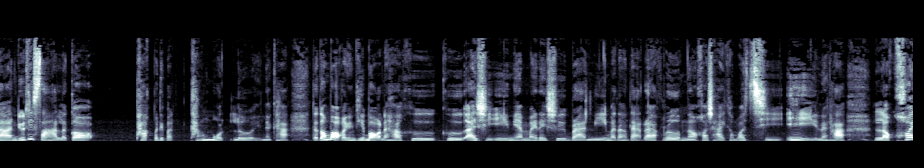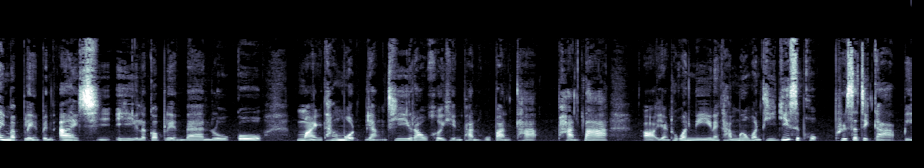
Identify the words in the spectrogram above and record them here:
ด้านยุทธศาสตร์แล้วก็ ภาคปฏิบัติทั้งหมดเลยนะคะ แต่ต้องบอกอย่างที่บอกนะคะ คือคือไอฉีอี้เนี่ยไม่ได้ชื่อแบรนด์นี้มาตั้งแต่แรกเริ่มเนาะเขาใช้คำว่าฉีอี้นะคะ แล้วค่อยมาเปลี่ยนเป็นไอฉีอี้แล้วก็เปลี่ยนแบรนด์โลโก้ใหม่ทั้งหมดอย่างที่เราเคยเห็นผ่านหูผ่านตาผ่านตาอย่างทุกวันนี้นะคะ เมื่อวันที่ 26 พฤศจิกาปี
